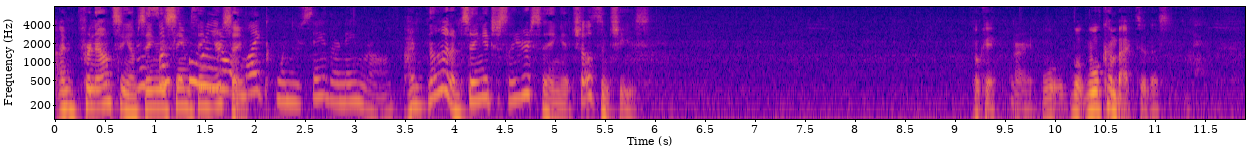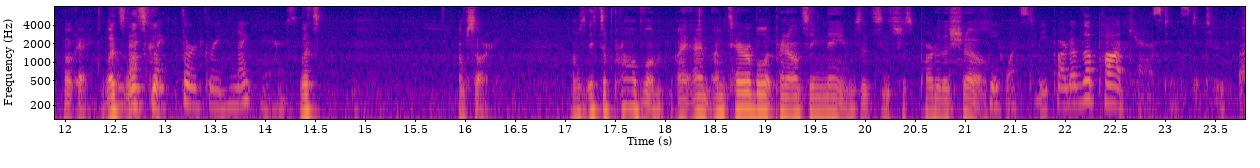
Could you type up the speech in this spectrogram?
I'm pronouncing. I'm Well, saying the same thing really you're saying. like when you say their name wrong. I'm not. I'm saying it just like you're saying it. Shells and cheese. Okay. All right. We'll, we'll- come back to this. Okay. Let's let's go. Third grade nightmares. Let's. I'm sorry. It's a problem. I, I'm I'm terrible at pronouncing names. It's it's just part of the show. He wants to be part of the podcast institute.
